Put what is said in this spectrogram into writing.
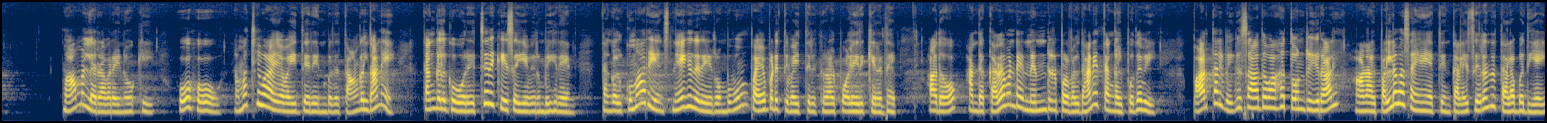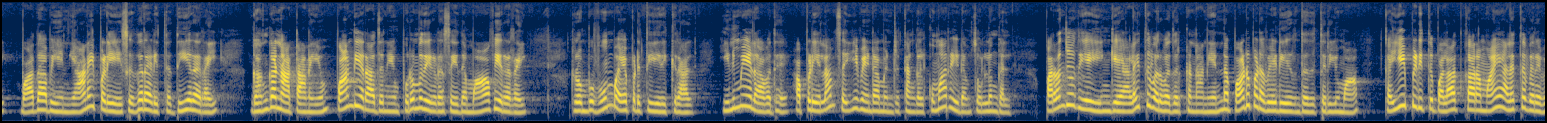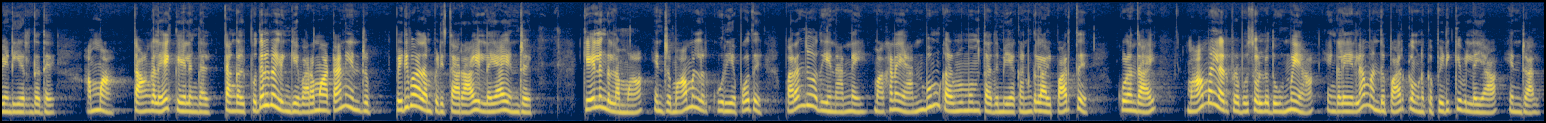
மாமல்லர் அவரை நோக்கி ஓஹோ நமச்சிவாய வைத்தியர் என்பது தாங்கள்தானே? தங்களுக்கு ஒரு எச்சரிக்கை செய்ய விரும்புகிறேன். தங்கள் குமாரியின் சிநேகிதரை ரொம்பவும் பயப்படுத்தி வைத்திருக்கிறாள் போல இருக்கிறது. அதோ அந்த கதவண்டை நின்றிருப்பவள் தானே தங்கள் புதவி. பார்த்தால் வெகு சாதுவாக தோன்றுகிறாள். ஆனால் பல்லவ சைனியத்தின் தலை சிறந்த தளபதியை வாதாபியின் யானைப்படையை சிதறடித்த தீரரை கங்க நாட்டானையும் பாண்டியராஜனையும் புறமுதியிட செய்த மாவீரரை ரொம்பவும் பயப்படுத்தி இருக்கிறாள். இனிமேலாவது அப்படியெல்லாம் செய்ய வேண்டாம் என்று தங்கள் குமாரியிடம் சொல்லுங்கள். பரஞ்சோதியை இங்கே அழைத்து வருவதற்கு நான் என்ன பாடுபட வேண்டியிருந்தது தெரியுமா? கையை பிடித்து பலாத்காரமாய் அழைத்து வர வேண்டியிருந்தது. அம்மா தாங்களே கேளுங்கள். தங்கள் புதல்வர் இங்கே வரமாட்டான் என்று பிடிவாதம் பிடித்தாரா இல்லையா என்று. கேளுங்கள் அம்மா என்று மாமல்லர் கூறிய போது பரஞ்சோதியின் அன்னை மகனை அன்பும் கர்மமும் ததும்பிய கண்களால் பார்த்து குழந்தாய் மாமல்லர் பிரபு சொல்வது உண்மையா? எங்களை எல்லாம் வந்து பார்க்க உனக்கு பிடிக்கவில்லையா? என்றாள்.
